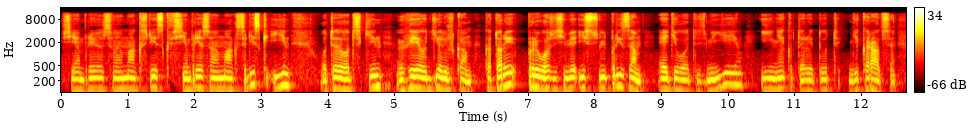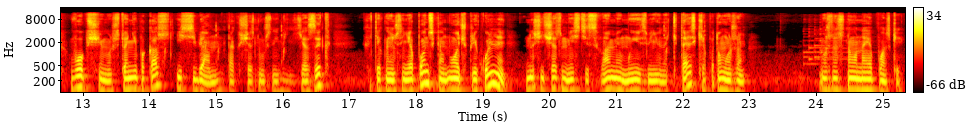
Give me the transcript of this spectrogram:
Всем привет, с вами Макс Риск, всем привет, с вами Макс Риск и вот это вот скин Гео Дедушка, который привозит себе из сюрпризом эти вот змеи и некоторые тут декорации. В общем, что они показывают из себя. Так, сейчас нужно изменить язык, хотя, конечно, японский, он очень прикольный, но сейчас вместе с вами мы изменим на китайский, а потом уже можно снова на японский.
